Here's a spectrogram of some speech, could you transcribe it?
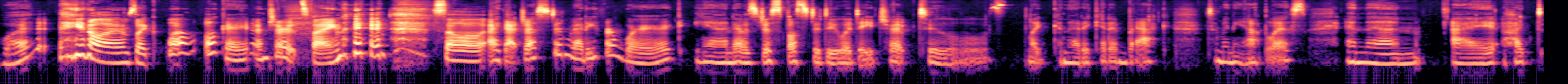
what? You know, I was like, well, okay, I'm sure it's fine. so I got dressed and ready for work, and I was just supposed to do a day trip to like Connecticut and back to Minneapolis. And then I hugged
